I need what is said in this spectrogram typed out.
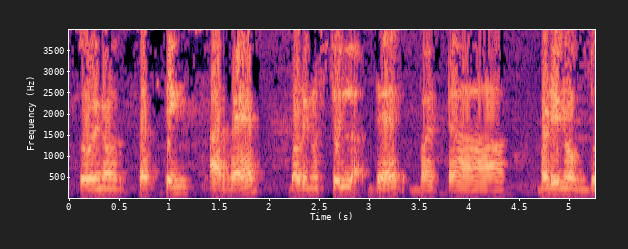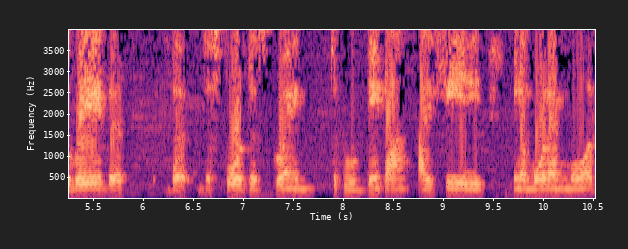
So you know such things are rare, but you know still there. But uh, but you know the way the the the sport is going through data, I feel you know more and more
